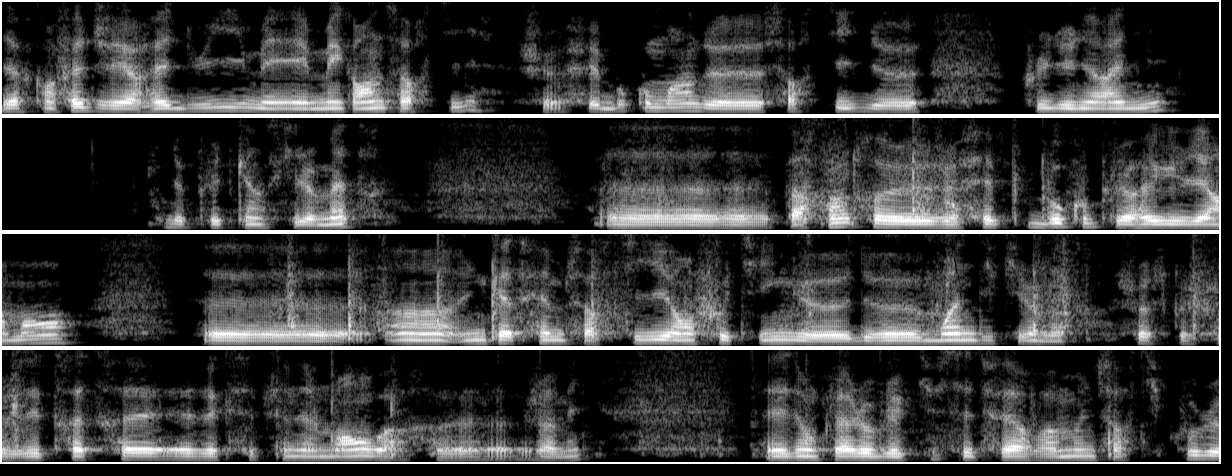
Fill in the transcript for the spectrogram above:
C'est-à-dire qu'en fait, j'ai réduit mes, mes grandes sorties. Je fais beaucoup moins de sorties de plus d'une heure et demie, de plus de 15 km. Euh, par contre, je fais beaucoup plus régulièrement euh, une quatrième sortie en footing euh, de moins de 10 km, chose que je faisais très très exceptionnellement, voire jamais. Et donc là l'objectif c'est de faire vraiment une sortie cool,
